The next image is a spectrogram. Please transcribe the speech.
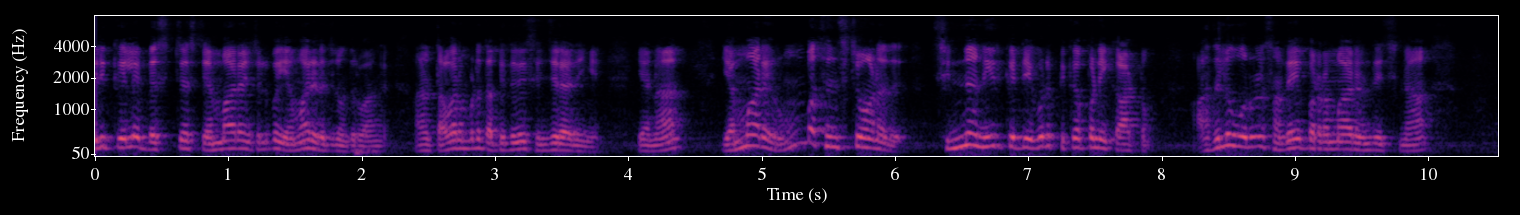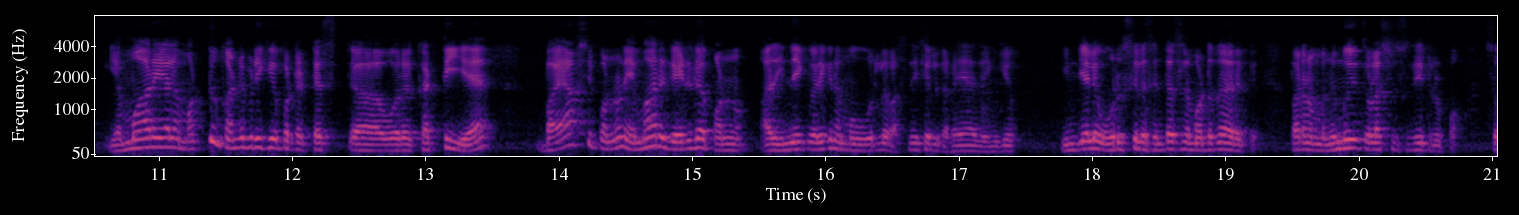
இருக்கையிலே பெஸ்ட் டெஸ்ட் எம்ஆர்ஐன்னு சொல்லி போய் எம்ஆர் எடுத்துட்டு வந்துருவாங்க. அந்த தவறு மட்டும் தப்பித்தவே செஞ்சிடாதீங்க. ஏன்னா எம்ஆர்ஐ ரொம்ப சென்சிட்டிவானது சின்ன நீர்க்கட்டியை கூட பிக்கப் பண்ணி காட்டும். அதில் ஒருவேளை சந்தேகப்படுற மாதிரி இருந்துச்சுன்னா எம்ஆர்ஐயால் மட்டும் கண்டுபிடிக்கப்பட்ட டெஸ்ட் ஒரு கட்டியை பயாப்சி பண்ணணும் எம்ஆர்ஐ கைடடாக பண்ணணும். அது இன்னைக்கு வரைக்கும் நம்ம ஊரில் வசதிகள் கிடையாது எங்கேயும். இந்தியாவிலே ஒரு சில சென்டர்ஸில் மட்டும்தான் இருக்குது பாரு நம்ம நிம்மதி துளசி சுற்றிட்டு இருப்போம். ஸோ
